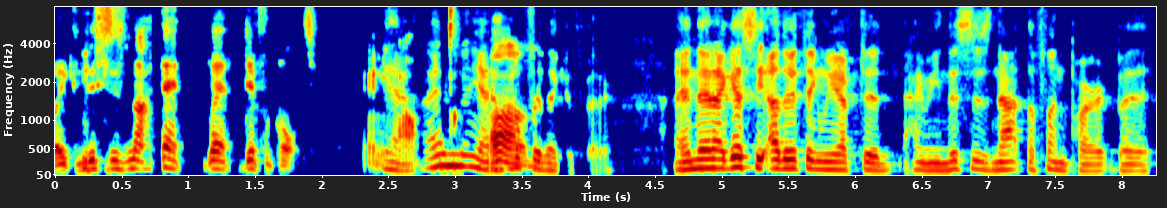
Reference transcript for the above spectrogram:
Like this is not that that difficult. Anyhow. Yeah, and yeah, um, hopefully that gets better. And then I guess the other thing we have to I mean, this is not the fun part, but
